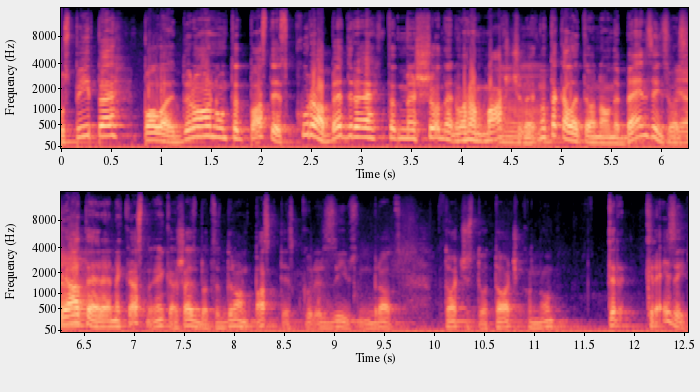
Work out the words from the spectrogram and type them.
uzpīpē, palaid dronu, un tad pasties, kurā bedrē mēs šodien varam makšķerēt. Mm. Nu, tā kā lai tev nav ne benzīns, vairs Jā. jātērē nekas, nu vienkārši aizbrauc ar dronu, paskaties, kur ir zīves un brauc točus to točku. Nu, Krēsī.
